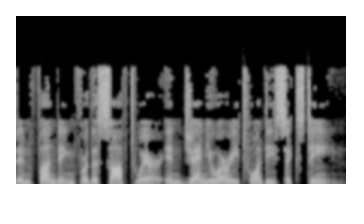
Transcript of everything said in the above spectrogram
in funding for the software in January 2016.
